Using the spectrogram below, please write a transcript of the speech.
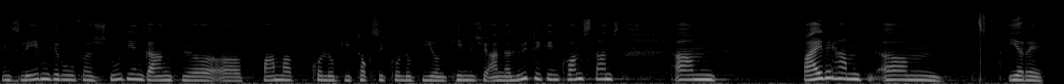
ins Leben gerufener Studiengang für äh, Pharmakologie, Toxikologie und chemische Analytik in Konstanz. Ähm, beide haben ähm, ihre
